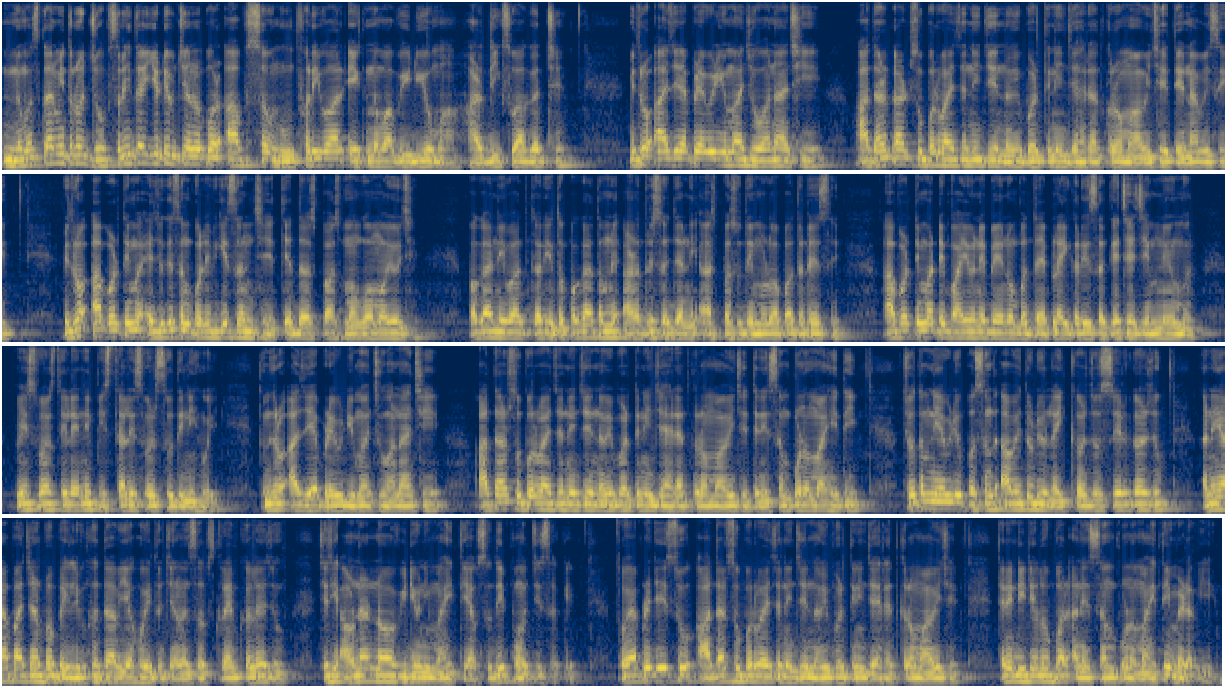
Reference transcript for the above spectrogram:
નમસ્કાર મિત્રો, જોબશ્રીતા YouTube channel પર આપ સૌનું ફરીવાર એક નવા વિડીયોમાં હાર્દિક સ્વાગત છે. મિત્રો, આજે આપણે વિડીયોમાં જોવાના છીએ આધાર કાર્ડ સુપરવાઇઝરની જે નવી ભરતીની જાહેરાત કરવામાં આવી છે તેના વિશે. મિત્રો, આ ભરતીમાં એજ્યુકેશન ક્વોલિફિકેશન છે તે દસ પાસ માંગવામાં આવ્યું છે. પગારની વાત કરીએ તો પગાર તમને આડત્રીસ હજારની આસપાસ સુધી મળવાપાત્ર રહેશે. આ ભરતી માટે ભાઈઓ અને બહેનો બધા એપ્લાય કરી શકે છે જેમની ઉંમર વીસ વર્ષથી લઈને પિસ્તાલીસ વર્ષ સુધીની હોય. તો મિત્રો, આજે આપણે વિડીયોમાં જોવાના છીએ આધાર સુપરવાઇઝરની જે નવી ભરતીની જાહેરાત કરવામાં આવી છે તેની સંપૂર્ણ માહિતી. જો તમને આ વીડિયો પસંદ આવે તો વીડિયો લાઇક કરજો, શેર કરજો અને આ પાચન પર પહેલી વખત આવ્યા હોય તો ચેનલ સબસ્ક્રાઇબ કરી લેજો, જેથી આવનાર નવા વિડીયોની માહિતી આપ સુધી પહોંચી શકે. તો હવે આપણે જઈશું આધાર સુપરવાઇઝરની જે નવી ભરતીની જાહેરાત કરવામાં આવી છે તેની ડિટેલ ઉપર અને સંપૂર્ણ માહિતી મેળવીએ.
